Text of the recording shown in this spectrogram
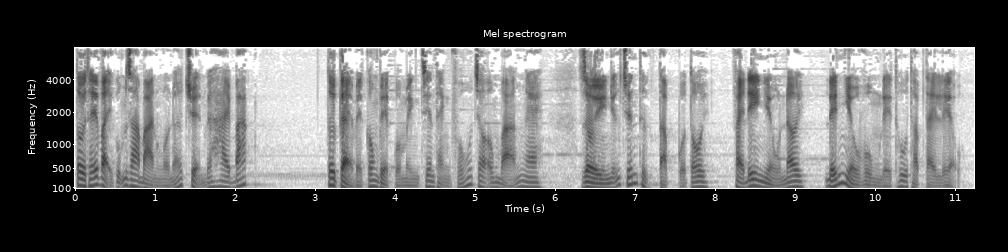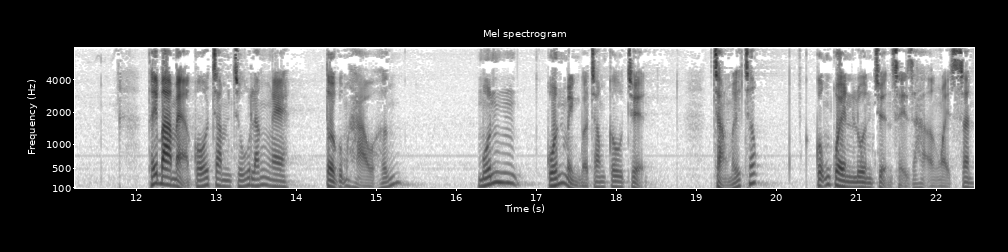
Tôi thấy vậy cũng ra bàn ngồi nói chuyện với hai bác. Tôi kể về công việc của mình trên thành phố cho ông bà nghe, rồi những chuyến thực tập của tôi phải đi nhiều nơi, đến nhiều vùng để thu thập tài liệu. Thấy ba mẹ cố chăm chú lắng nghe, tôi cũng hào hứng, muốn cuốn mình vào trong câu chuyện. Chẳng mấy chốc cũng quên luôn chuyện xảy ra ở ngoài sân.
